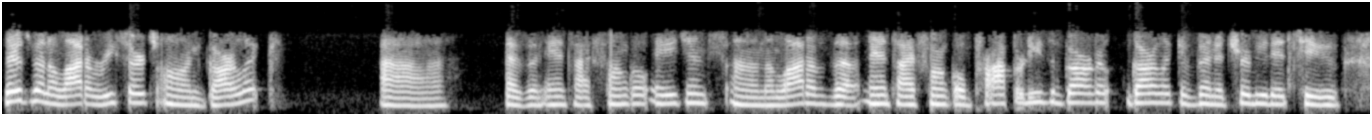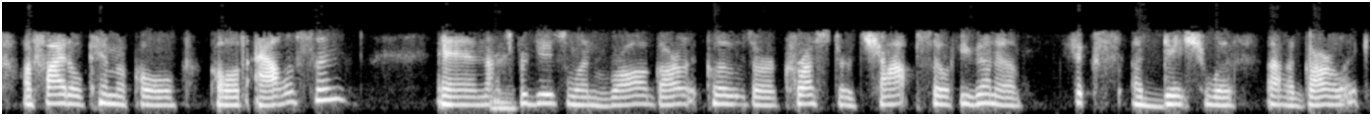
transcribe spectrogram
there's been a lot of research on garlic uh, as an antifungal agent. Um, a lot of the antifungal properties of gar- garlic have been attributed to a phytochemical called allicin and that's Mm. produced when raw garlic cloves are crushed or chopped. So if you're going to fix a dish with uh, garlic,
